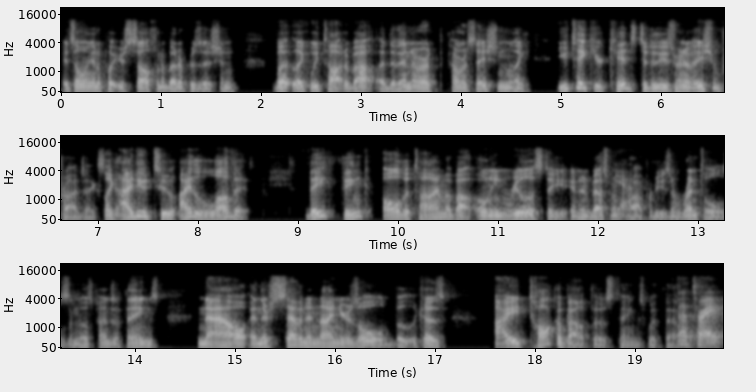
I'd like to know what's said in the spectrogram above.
it's only going to put yourself in a better position but like we talked about at the end of our conversation like you take your kids to do these renovation projects like i do too i love it they think all the time about owning real estate and investment Yeah. properties and rentals and those kinds of things now and they're seven and nine years old but because i talk about those things with them That's right.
